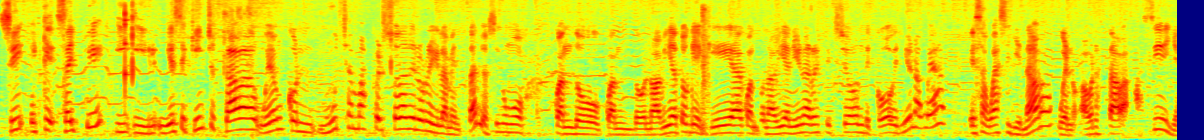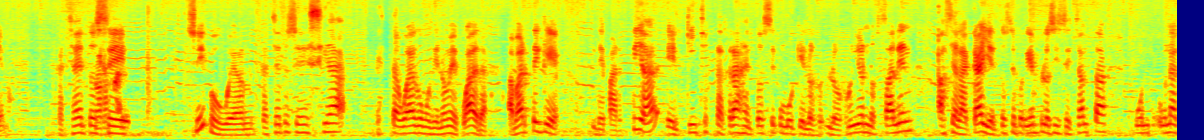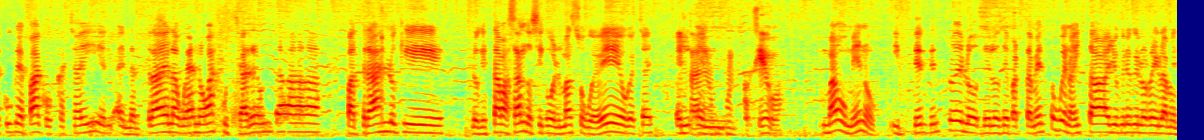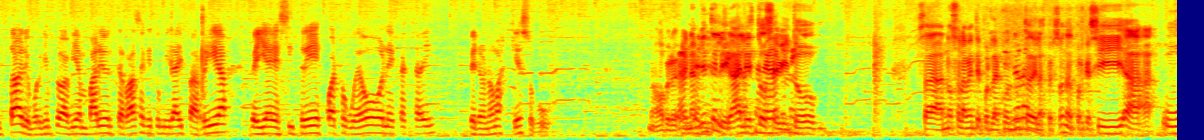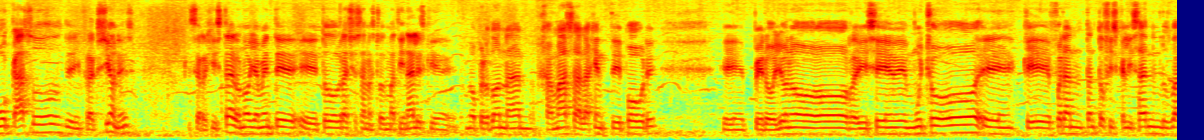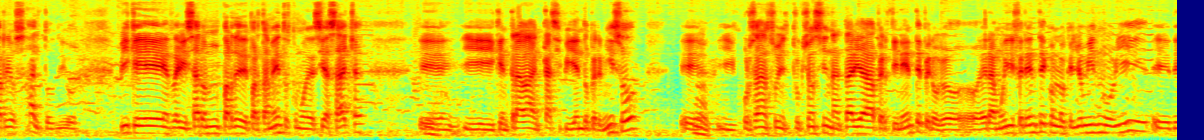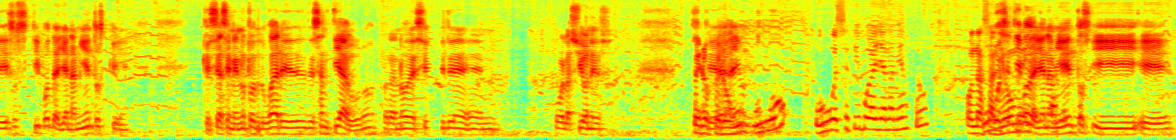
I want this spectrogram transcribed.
Sí, es que, ¿sabes qué? Y, y- y ese quincho estaba, weón, con muchas más personas de lo reglamentario, así como cuando, cuando no había toque de queda, cuando no había ni una restricción de COVID, ni una weá, esa weá se llenaba, bueno, ahora estaba así de lleno, ¿cachai? Entonces, Normal. sí, pues, weón, ¿cachai? Entonces decía, esta weá como que no me cuadra. Aparte que, de partida, el quincho está atrás, entonces como que los, los ruidos no salen hacia la calle, entonces, por ejemplo, si se chanta un- una cuca de Pacos, ¿cachai? En, en la entrada de la weá no va a escuchar onda para atrás lo que lo que está pasando, así como el manso hueveo, ¿cachai? El, Está en el- un punto ciego. más o menos. Y de- dentro de, los de los departamentos, bueno, ahí estaba yo creo que lo reglamentario. Por ejemplo, habían varios en terraza que tú miráis para arriba, veías así tres, cuatro hueones, ¿cachai? Pero no más que eso, pues. No, pero en ambiente legal esto se evitó. O sea, no solamente por la conducta de las personas, porque sí ah, ah, hubo casos de infracciones que se registraron, obviamente eh, todo gracias a nuestros matinales que no perdonan jamás a la gente pobre, eh, pero yo no revisé mucho eh, que fueran tanto fiscalizar en los barrios altos, digo, vi que revisaron un par de departamentos, como decía Sacha, eh, y que entraban casi pidiendo permiso Mm. y cursaban su instrucción signataria pertinente, pero era muy diferente con lo que yo mismo vi de esos tipos de allanamientos que, que se hacen en otros lugares de Santiago, ¿no? para no decir en poblaciones. Pero, que pero hay ¿hubo, ¿hubo ese tipo de allanamiento? ¿Onda Hubo salió ese tipo de allanamientos y eh,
